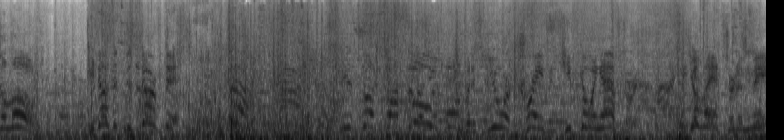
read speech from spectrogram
Alone! He doesn't deserve this! It's not. But if you or Kraven keep going after him, you'll answer to me!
